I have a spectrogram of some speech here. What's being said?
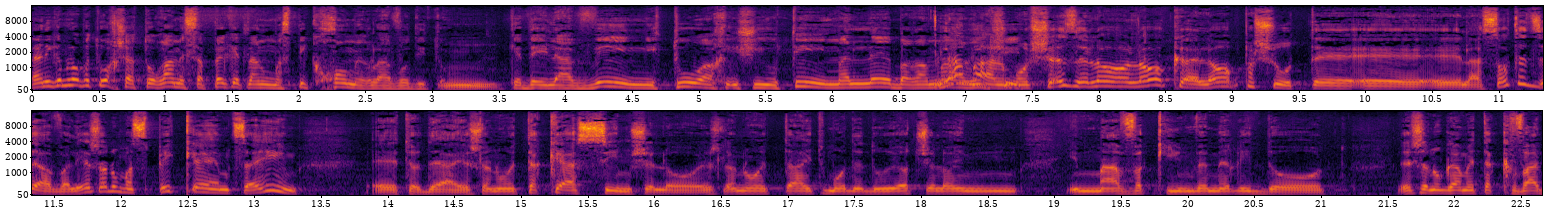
ואני גם לא בטוח שהתורה מספקת לנו מספיק חומר לעבוד איתו, כדי להבין ניתוח אישיותי מלא ברמה למה? על הרגשית. משה זה לא, לא, ק- לא פשוט אה, אה, אה, לעשות את זה, אבל יש לנו מספיק אה, אמצעים. אה, אתה יודע, יש לנו את הכעסים שלו, יש לנו את ההתמודדויות שלו עם, עם מאבקים ומרידות. יש לנו גם את הכבד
